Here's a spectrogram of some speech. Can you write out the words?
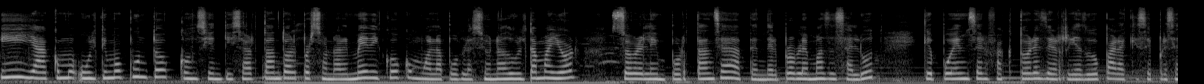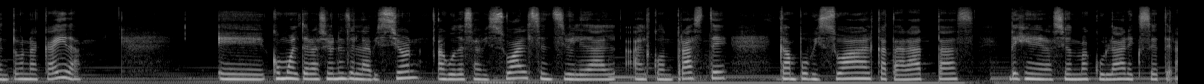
Y ya como último punto, concientizar tanto al personal médico como a la población adulta mayor sobre la importancia de atender problemas de salud que pueden ser factores de riesgo para que se presente una caída, eh, como alteraciones de la visión, agudeza visual, sensibilidad al contraste, campo visual, cataratas, degeneración macular, etc.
